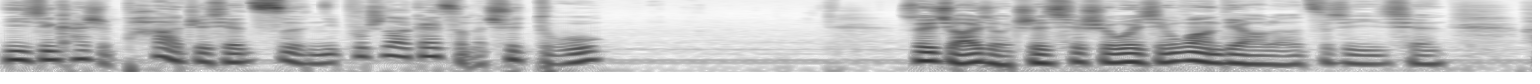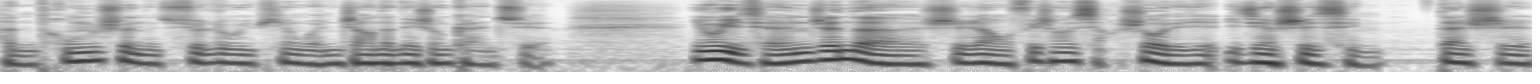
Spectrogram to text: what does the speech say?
你已经开始怕这些字，你不知道该怎么去读。所以久而久之，其实我已经忘掉了自己以前很通顺的去录一篇文章的那种感觉，因为以前真的是让我非常享受的一一件事情。但是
